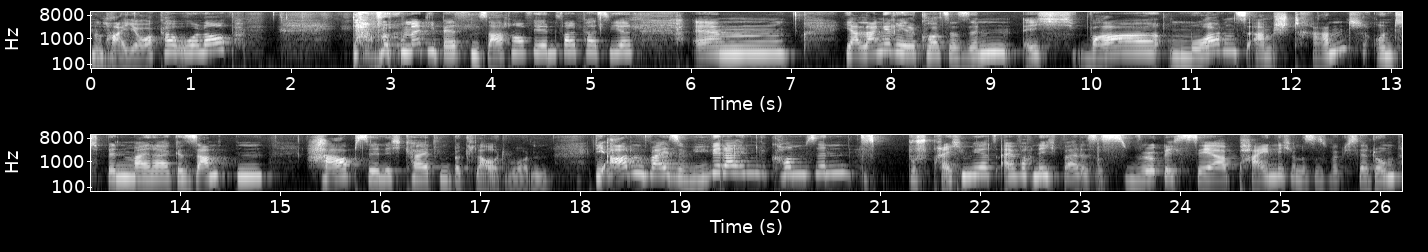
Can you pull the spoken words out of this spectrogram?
Mallorca-Urlaub. Da wo immer die besten Sachen auf jeden Fall passiert. Ähm, ja, lange Rede, kurzer Sinn. Ich war morgens am Strand und bin meiner gesamten Habseligkeiten beklaut worden. Die Art und Weise, wie wir dahin gekommen sind, das besprechen wir jetzt einfach nicht, weil es ist wirklich sehr peinlich und es ist wirklich sehr dumm.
